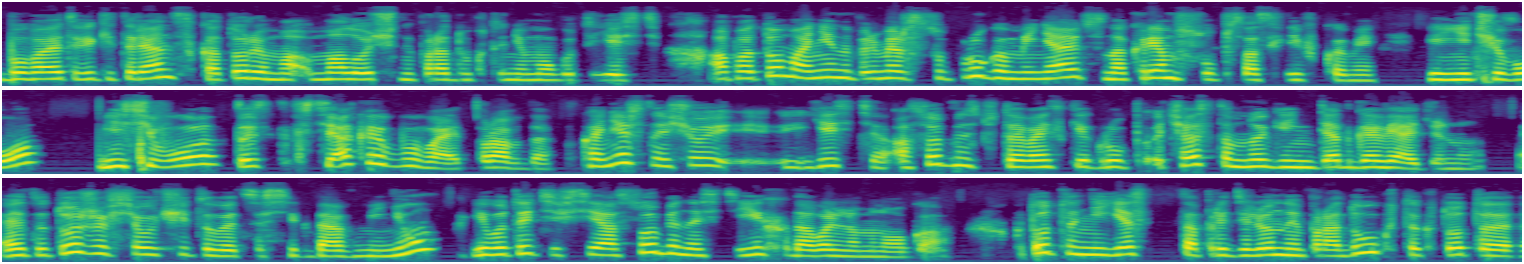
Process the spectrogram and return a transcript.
бывают вегетарианцы, которые молочные продукты не могут есть. А потом они, например, с супругом меняются на крем-суп со сливками. И ничего, Ничего, то есть всякое бывает, правда. Конечно, еще есть особенность у тайваньских групп. Часто многие не едят говядину. Это тоже все учитывается всегда в меню. И вот эти все особенности, их довольно много кто-то не ест определенные продукты, кто-то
